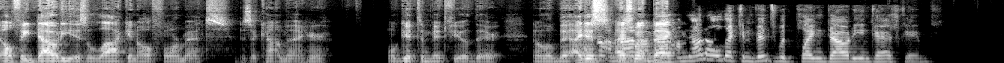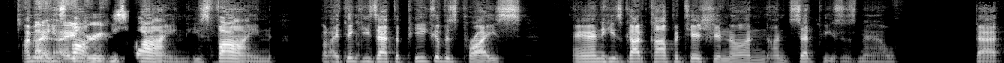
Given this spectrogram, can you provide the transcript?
Alfie Doughty is a lock in all formats. Is a comment here. We'll get to midfield there in a little bit. I just I just went I'm back. Not, I'm not all that convinced with playing Dowdy in cash games. I mean, I, he's I fine. Agree. He's fine. He's fine but I think he's at the peak of his price, and he's got competition on on set pieces now. That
